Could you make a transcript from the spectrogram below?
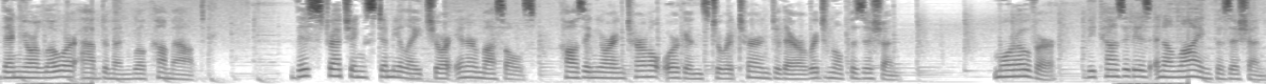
Then your lower abdomen will come out. This stretching stimulates your inner muscles, causing your internal organs to return to their original position. Moreover, because it is in a lying position,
